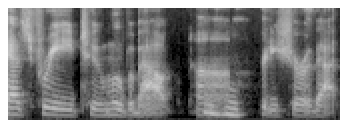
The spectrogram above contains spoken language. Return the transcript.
as free to move about. Uh, mm-hmm. pretty sure of that.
